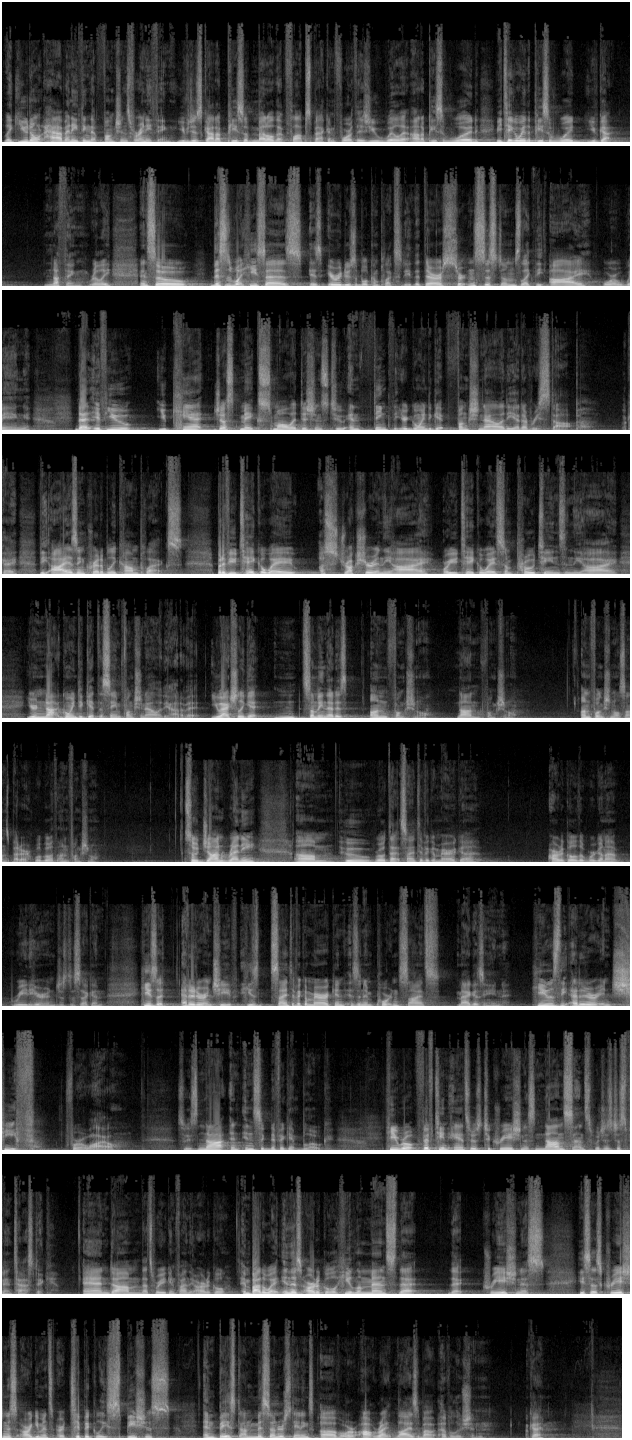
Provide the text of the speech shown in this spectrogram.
like you don't have anything that functions for anything. You've just got a piece of metal that flops back and forth as you will it on a piece of wood. If you take away the piece of wood, you've got nothing really. And so this is what he says is irreducible complexity that there are certain systems like the eye or a wing that if you you can't just make small additions to and think that you're going to get functionality at every stop. Okay? The eye is incredibly complex. But if you take away a structure in the eye or you take away some proteins in the eye, you're not going to get the same functionality out of it. You actually get something that is unfunctional, non functional. Unfunctional sounds better. We'll go with unfunctional. So, John Rennie, um, who wrote that Scientific American article that we're going to read here in just a second. He's an editor in chief. He's Scientific American is an important science magazine. He was the editor in chief for a while. So he's not an insignificant bloke. He wrote 15 Answers to Creationist Nonsense, which is just fantastic. And um, that's where you can find the article. And by the way, in this article, he laments that, that creationists, he says, creationist arguments are typically specious and based on misunderstandings of or outright lies about evolution. Okay?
